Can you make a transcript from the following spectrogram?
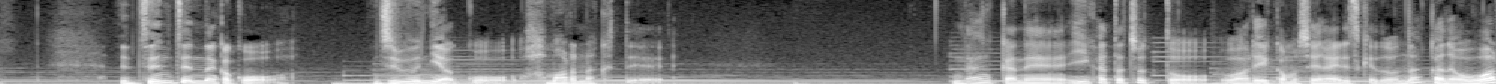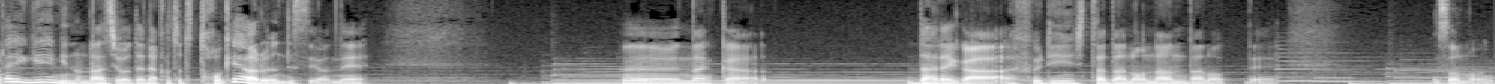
全然なんかこう自分にはこうハマらなくてなんかね言い方ちょっと悪いかもしれないですけどなんかねお笑い芸人のラジオでなんかちょっとトゲあるんですよね。うんなんか誰が不倫しただのなんだのってその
